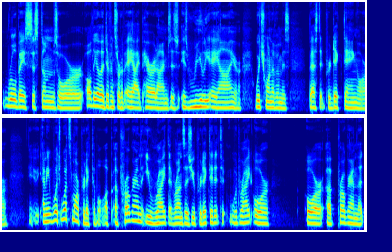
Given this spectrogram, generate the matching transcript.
rule-based systems or all the other different sort of AI paradigms is is really AI or which one of them is best at predicting or I mean what's what's more predictable? A, a program that you write that runs as you predicted it to, would write or or a program that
